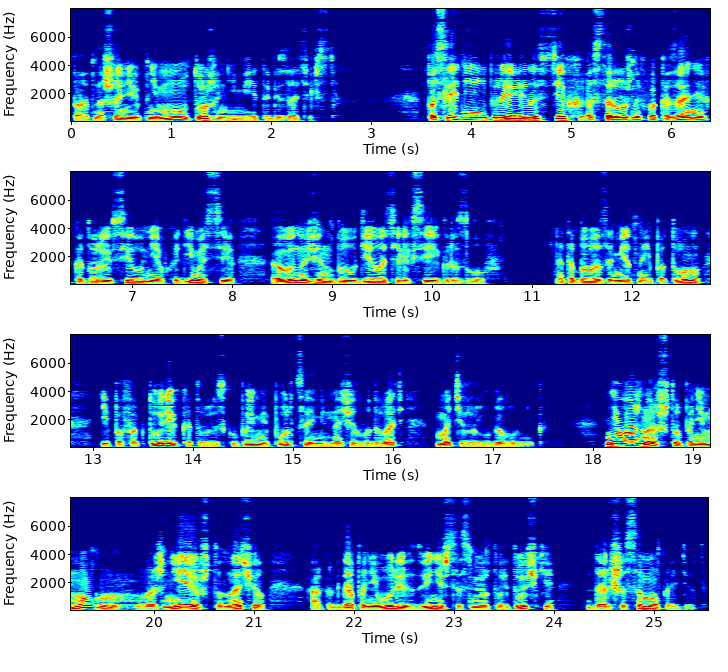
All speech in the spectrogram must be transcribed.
по отношению к нему тоже не имеет обязательств. Последнее проявилось в тех осторожных показаниях, которые в силу необходимости вынужден был делать Алексей Грызлов. Это было заметно и по тону, и по фактуре, которую скупыми порциями начал выдавать матерый уголовник. Неважно, что понемногу, важнее, что начал, а когда поневоле сдвинешься с мертвой точки, дальше само пойдет.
